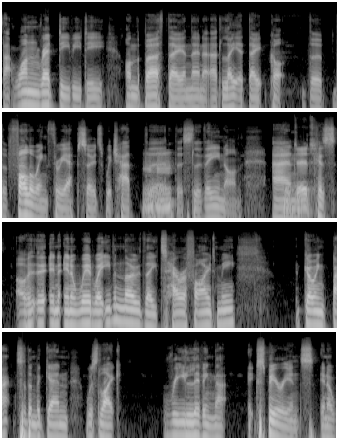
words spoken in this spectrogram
that one red DVD on the birthday, and then at a later date got the the following three episodes, which had the the Slitheen on, and because in in a weird way, even though they terrified me, going back to them again was like reliving that experience in a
